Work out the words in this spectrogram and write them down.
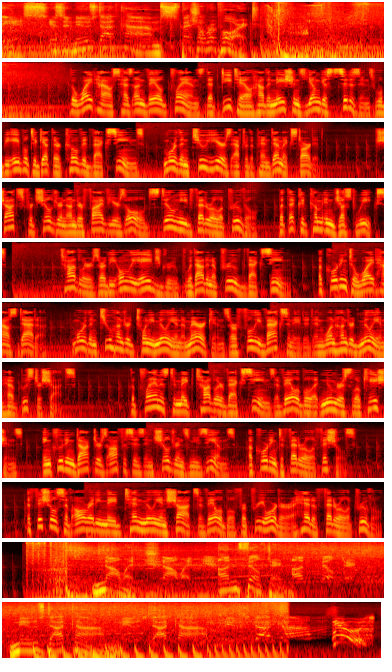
This is a Knewz.com special report. The White House has unveiled plans that detail how the nation's youngest citizens will be able to get their COVID vaccines, more than two years after the pandemic started. Shots for children under five years old still need federal approval, but that could come in just weeks. Toddlers are the only age group without an approved vaccine. According to White House data, more than 220 million Americans are fully vaccinated and 100 million have booster shots. The plan is to make toddler vaccines available at numerous locations, including doctors' offices and children's museums, according to federal officials. Officials have already made 10 million shots available for pre order ahead of federal approval. Knowledge. Knowledge. Unfiltered. Unfiltered. Knewz.com. Knewz.com. Knewz.com. Knewz.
